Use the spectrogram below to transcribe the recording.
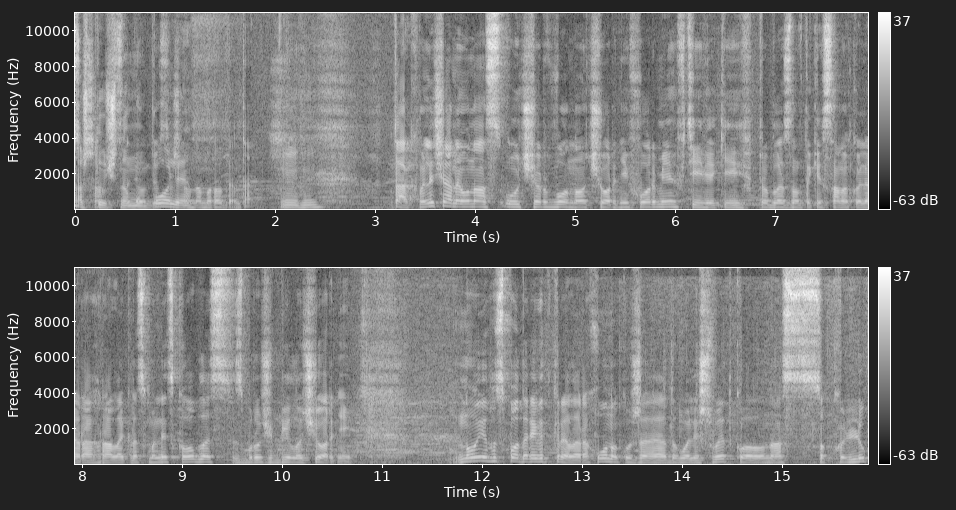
На штучному стадіон полі. Номер один, так? Угу. Так, хмельничани у нас у червоно-чорній формі, в тій, в якій приблизно в таких самих кольорах грала якраз Хмельницька область, збруч біло-чорній. Ну і господарі відкрили рахунок уже доволі швидко. У нас Соколюк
